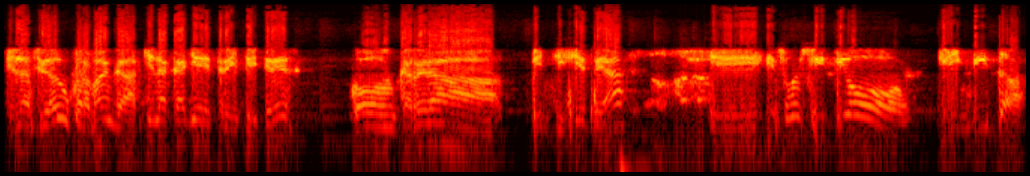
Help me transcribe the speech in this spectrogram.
en la ciudad de Bucaramanga, aquí en la calle 33, con carrera 27A. Eh, es un sitio que invita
